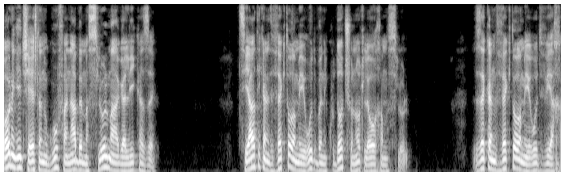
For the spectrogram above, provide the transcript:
בואו נגיד שיש לנו גוף הנע במסלול מעגלי כזה. ציירתי כאן את וקטור המהירות בנקודות שונות לאורך המסלול. זה כאן וקטור המהירות v1.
